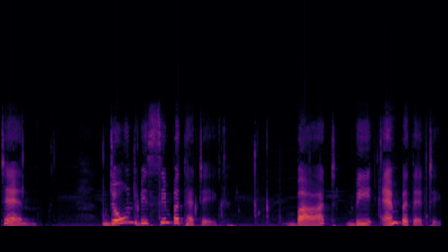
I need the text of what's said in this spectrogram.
10. Don't be sympathetic, but be empathetic.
